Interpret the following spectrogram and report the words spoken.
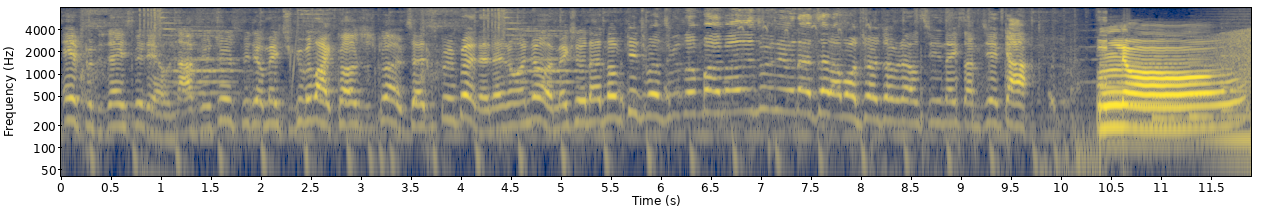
it for today's video. Now, if you enjoyed this video, make sure you give it a like, comment, subscribe, share this with a friend, and anyone know it. Make sure that notification bell so you don't buy my this video. That's it. I'm on George. I'll see you next time. See you, guys. No.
